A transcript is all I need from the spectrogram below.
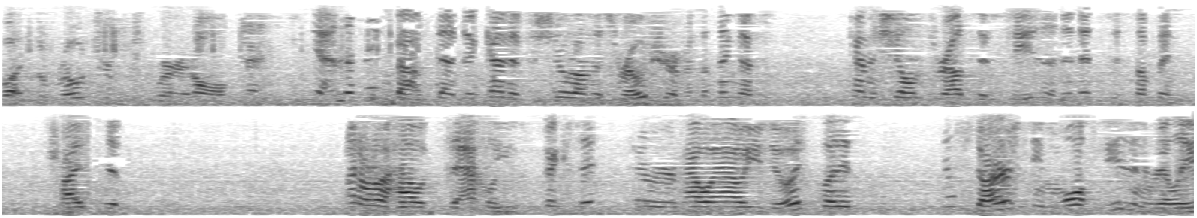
but the road trip is where it all tanked. Yeah, and the thing about that that kind of showed on this road trip, and the thing that's kind of shown throughout this season, and it's just something tried to. I don't know how exactly you fix it or how how you do it, but it's Stars team all season really.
